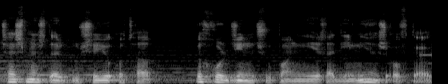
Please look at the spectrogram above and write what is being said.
چشمش در گوشه اتاق به خورجین چوپانی قدیمیش افتاد.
